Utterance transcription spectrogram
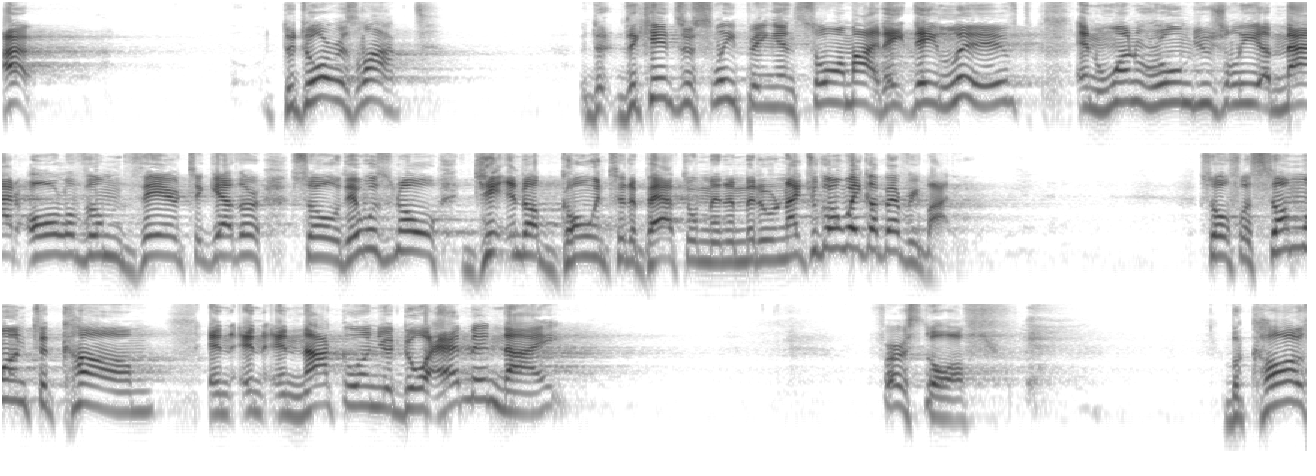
I, The door is locked. The, the, kids are sleeping, and so am I. They, they lived in one room, usually a mat, all of them there together. So there was no getting up, going to the bathroom in the middle of the night. You're going to wake up everybody. So for someone to come and, and, and knock on your door at midnight, first off, because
